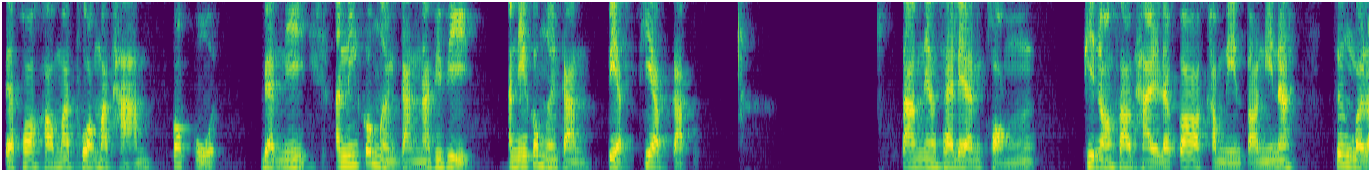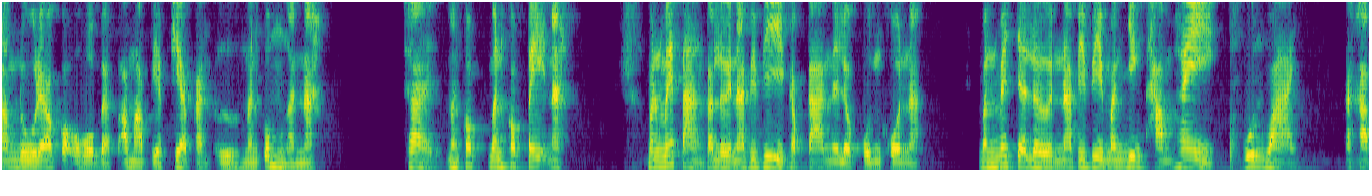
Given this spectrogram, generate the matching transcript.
แต่พอเขามาทวงมาถามก็โกรธแบบนี้ อันนี้ก็เหมือนกันนะพี่ๆอันนี้ก็เหมือนกันเปรียบเทียบกับ ตามแนวชายแดนของพี่น้องชาวไทยแล้วก็เขมรตอนนี้นะซึ่งบาลัมดูแล้วก็โอ้โหแบบเอามาเปรียบเทียบกันเออมันก็เหมือนนะใช่ มันก็มันก็เป๊ะนะมันไม่ต่างกันเลยนะพี่ๆกับการในละคุณคนอะ มันไม่เจริญนะพี่ๆมันยิ่งทำให้วุ่นวาย นะครับ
